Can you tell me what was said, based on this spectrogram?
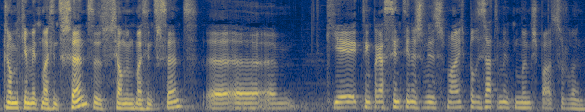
economicamente mais interessante, socialmente mais interessante, uh, uh, que é que tem que pagar centenas de vezes mais pelo exatamente o mesmo espaço urbano.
